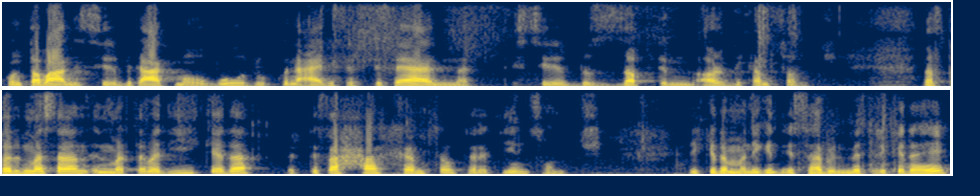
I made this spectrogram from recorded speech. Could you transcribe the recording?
يكون طبعا السرير بتاعك موجود وتكون عارف ارتفاع السرير بالظبط من الأرض كام سنتي. نفترض مثلا المرتبة دي كده ارتفاعها 35 سنتي. دي كده اما نيجي نقيسها بالمتر كده أهي.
